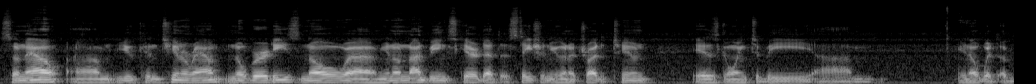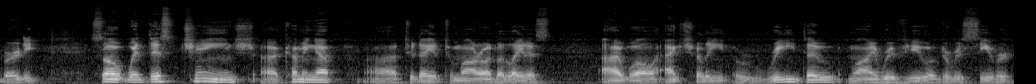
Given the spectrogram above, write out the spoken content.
So now um, you can tune around, no birdies, no, uh, you know, not being scared that the station you're going to try to tune is going to be, um, you know, with a birdie. So with this change uh, coming up uh, today, tomorrow, the latest, I will actually redo my review of the receiver.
